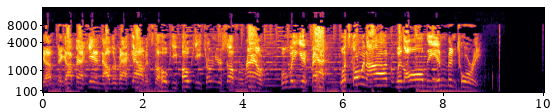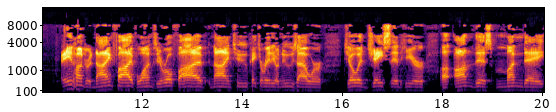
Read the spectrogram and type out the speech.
Yep, they got back in. Now they're back out. It's the hokey pokey. Turn yourself around. When we get back, what's going on with all the inventory? 800 951 0592. Patriot Radio News Hour. Joe and Jason here uh, on this Monday.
